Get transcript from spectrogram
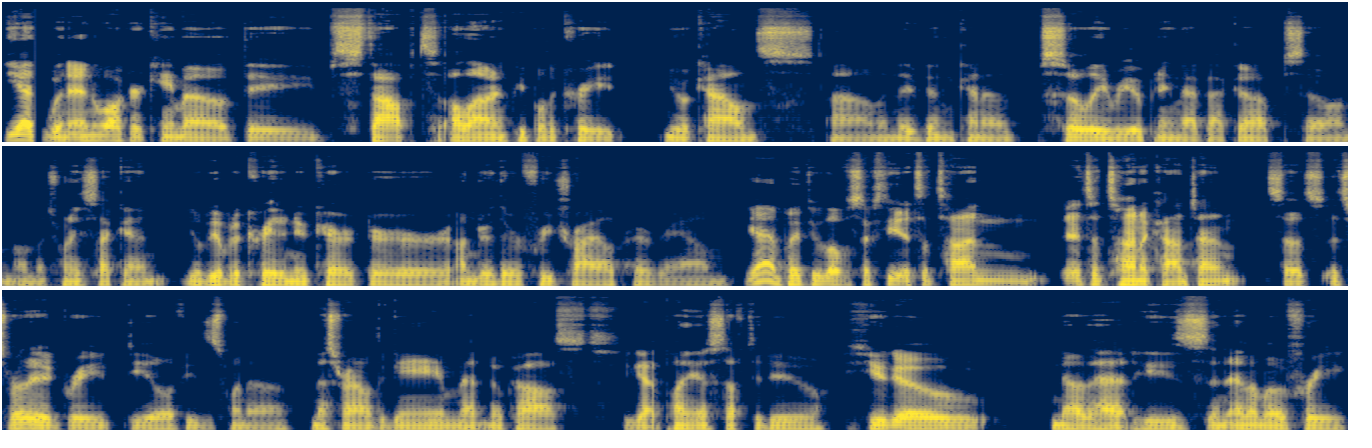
Yeah, when Endwalker came out, they stopped allowing people to create new accounts, um, and they've been kind of slowly reopening that back up. So on, on the 22nd, you'll be able to create a new character under their free trial program. Yeah, and play through level 60. It's a ton. It's a ton of content. So it's it's really a great deal if you just want to mess around with the game at no cost. You got plenty of stuff to do. Hugo now that he's an MMO freak,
